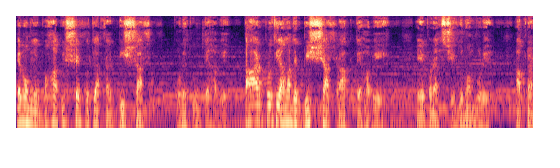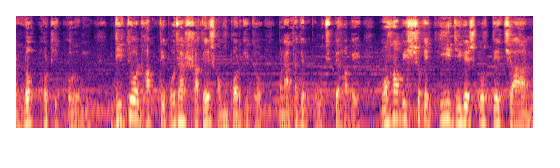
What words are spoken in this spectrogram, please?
এবং এই মহাবিশ্বের প্রতি আপনার বিশ্বাস গড়ে তুলতে হবে। তার প্রতি আমাদের বিশ্বাস রাখতে হবে। এরপরে আসছে দু নম্বরে। আপনার লক্ষ্য ঠিক করুন। দ্বিতীয় ধাপটি বোঝার সাথে সম্পর্কিত। মানে আপনাকে বুঝতে হবে, মহাবিশ্বকে কি জিজ্ঞেস করতে চান,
